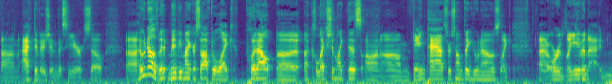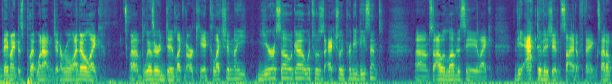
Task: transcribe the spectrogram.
um, Activision this year. So uh, who knows? Maybe Microsoft will like put out uh, a collection like this on um, Game Pass or something. Who knows? Like, uh, or like even uh, they might just put one out in general. I know like uh, Blizzard did like an arcade collection a year or so ago, which was actually pretty decent. Um, so I would love to see like the Activision side of things. I don't.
